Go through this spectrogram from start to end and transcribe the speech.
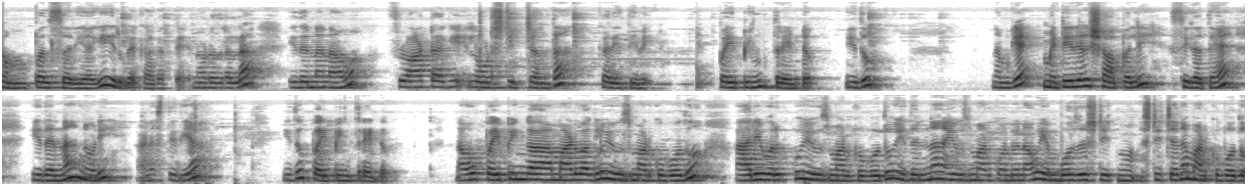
ಕಂಪಲ್ಸರಿಯಾಗಿ ಇರಬೇಕಾಗತ್ತೆ. ನೋಡಿದ್ರಲ್ಲ, ಇದನ್ನು ನಾವು ಫ್ಲಾಟಾಗಿ ಲೋಡ್ ಸ್ಟಿಚ್ ಅಂತ ಕರಿತೀವಿ. Piping thread. ಇದು ನಮಗೆ ಮೆಟೀರಿಯಲ್ ಶಾಪಲ್ಲಿ ಸಿಗತ್ತೆ. ಇದನ್ನು ನೋಡಿ ಕಾಣಿಸ್ತಿದೆಯಾ ಇದು ಪೈಪಿಂಗ್ ಥ್ರೆಡ್ ನಾವು ಪೈಪಿಂಗ್ ಮಾಡುವಾಗಲೂ ಯೂಸ್ ಮಾಡ್ಕೋಬೋದು. ಆರಿ ವರ್ಕು ಯೂಸ್ ಮಾಡ್ಕೋಬೋದು. ಇದನ್ನು ಯೂಸ್ ಮಾಡಿಕೊಂಡು ನಾವು ಎಂಬೋಸರ್ ಸ್ಟಿಚ್ ಸ್ಟಿಚನ್ನು ಮಾಡ್ಕೋಬೋದು.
